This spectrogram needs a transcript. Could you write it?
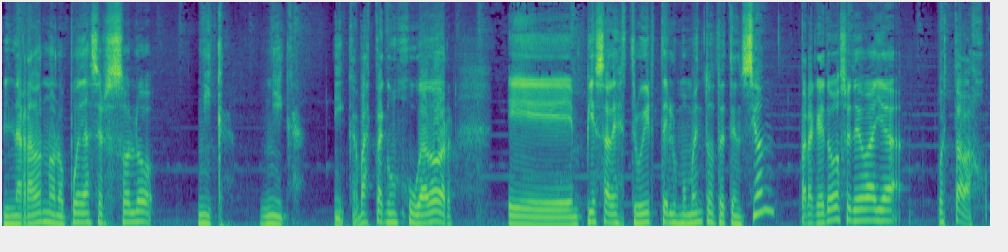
el narrador no lo puede hacer solo nica, nica, nica. Basta que un jugador eh, empieza a destruirte los momentos de tensión para que todo se te vaya puesta abajo.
